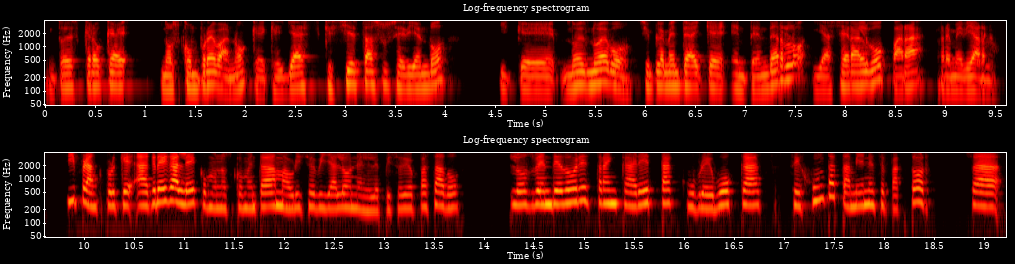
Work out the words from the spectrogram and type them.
Entonces creo que nos comprueba, ¿no? Que, que ya es, que sí está sucediendo y que no es nuevo, simplemente hay que entenderlo y hacer algo para remediarlo. Sí, Frank, porque agrégale, como nos comentaba Mauricio Villalón en el episodio pasado, los vendedores traen careta, cubrebocas, se junta también ese factor. O sea,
